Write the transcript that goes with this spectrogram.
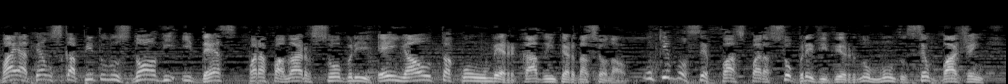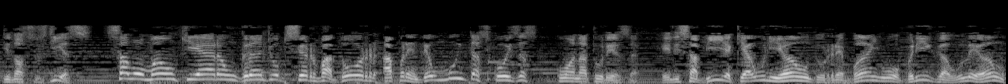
vai até os capítulos 9 e 10 para falar sobre em alta com o mercado internacional. O que você faz para sobreviver no mundo selvagem de nossos dias? Salomão, que era um grande observador, aprendeu muitas coisas com a natureza. Ele sabia que a união do rebanho obriga o leão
